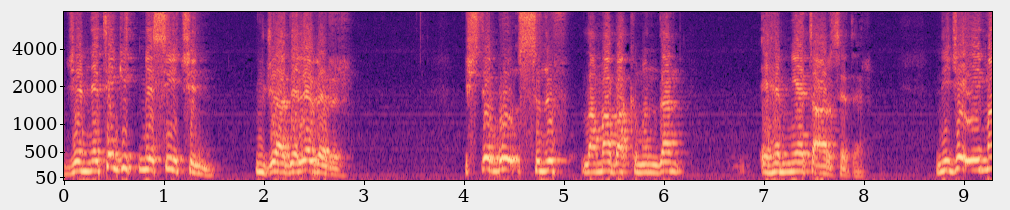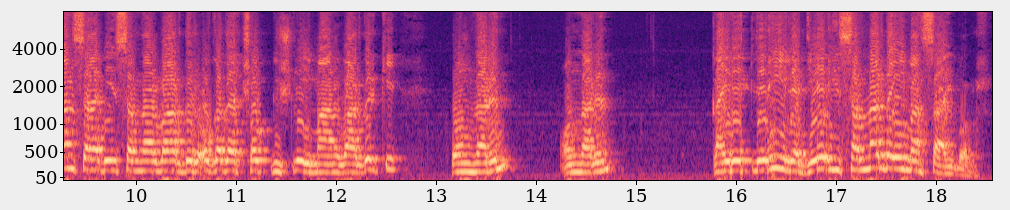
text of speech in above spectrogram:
cennete gitmesi için mücadele verir. İşte bu sınıflama bakımından ehemmiyet arz eder. Nice iman sahibi insanlar vardır, o kadar çok güçlü imanı vardır ki onların onların gayretleriyle diğer insanlar da iman sahibi olur.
